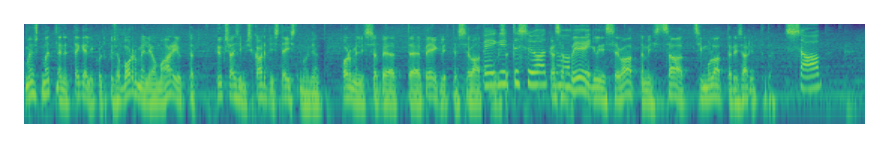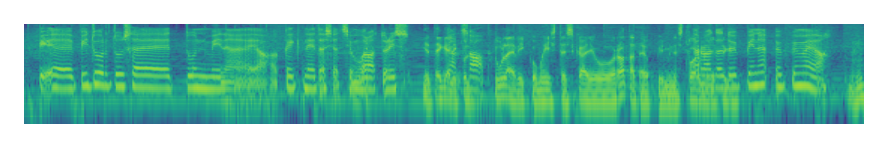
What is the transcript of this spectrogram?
ma just mõtlen, et tegelikult, kui sa vormeli oma harjutad, üks asi, mis kardis teistmoodi on, vormelis sa pead äh, peeglitesse vaatama. peeglitesse vaatama. kas sa peeglisse vaatamist saad simulaatoris harjutada? saab pidurduse tundmine ja kõik need asjad simulaatoris. ja tegelikult tuleviku mõistes ka ju radade õppimine, sest vormelitega. radade õppimine, õppime ja mm. -hmm.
